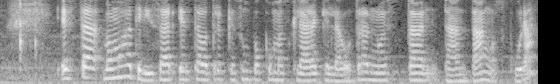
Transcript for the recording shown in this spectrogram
Esta, vamos a utilizar esta otra que es un poco más clara que la otra. No es tan, tan, tan oscura.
